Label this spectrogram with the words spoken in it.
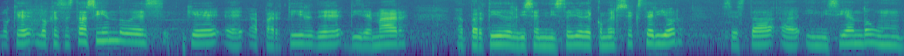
Lo que, lo que se está haciendo es que eh, a partir de DIREMAR, a partir del Viceministerio de Comercio Exterior, se está uh, iniciando un,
